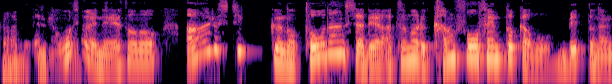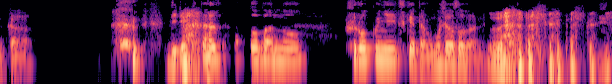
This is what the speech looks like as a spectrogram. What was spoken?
感じ。面白いね。その、R シックの登壇者で集まる感想戦とかを別途なんか、ディレクターズカット版の付録につけたら面白そうだね。確かに確かに。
